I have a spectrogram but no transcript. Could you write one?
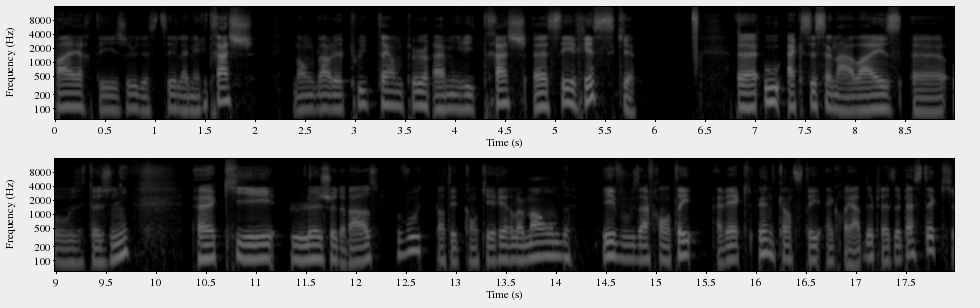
père des jeux de style Ameritrash. Donc, dans le plus terme pur Ameritrash, c'est Risk ou Allies euh, aux États-Unis, euh, qui est le jeu de base. Vous tentez de conquérir le monde et vous vous affrontez avec une quantité incroyable de pièces de plastique.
